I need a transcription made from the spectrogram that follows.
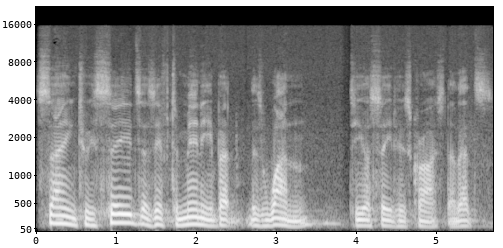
saying to his seeds as if to many, but there's one to your seed who's Christ. Now that's,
